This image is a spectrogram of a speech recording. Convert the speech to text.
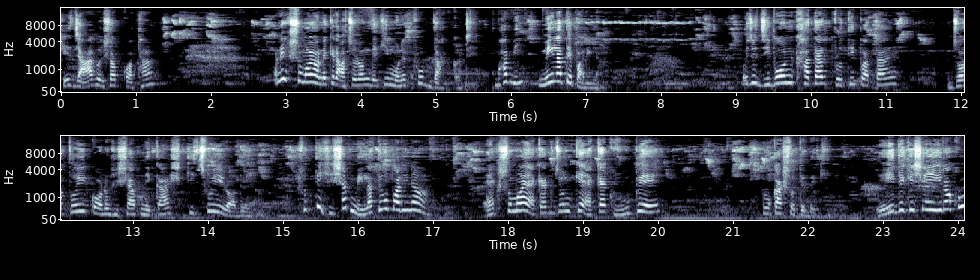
সে যাক, ওইসব কথা। অনেক সময় অনেকের আচরণ দেখি মনে খুব দাগ কাটে। ভাবি, মেলাতে পারি না। ওই যে জীবন খাতার প্রতি পাতায় যতই করো হিসাব নিকাশ, কিছুই রবে না। সত্যি হিসাব মেলাতেও পারি না। এক সময় এক একজনকে এক এক রূপে প্রকাশ হতে দেখি। এই দেখি সে এইরকম?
